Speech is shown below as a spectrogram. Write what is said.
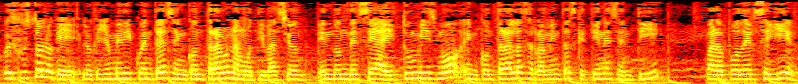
Pues justo lo que, lo que yo me di cuenta es encontrar una motivación en donde sea y tú mismo encontrar las herramientas que tienes en ti para poder seguir.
